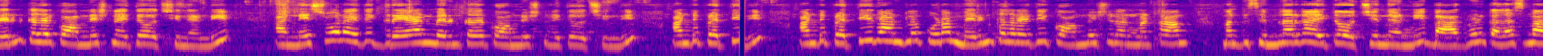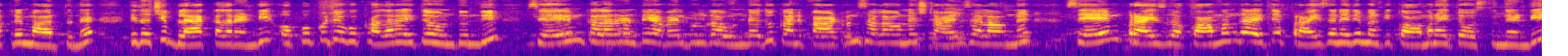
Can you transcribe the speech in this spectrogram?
maroon colour combination అయితే వచ్చిందండి. అండ్ నెక్స్ట్ వన్ అయితే grey and maroon colour combination అయితే వచ్చింది. అంటే ప్రతి అంటే ప్రతి దాంట్లో కూడా మెరూన్ కలర్ అయితే కాంబినేషన్ అన్నమాట. మనకి సిమిలర్గా అయితే వచ్చిందండి. బ్యాక్గ్రౌండ్ కలర్స్ మాత్రమే మారుతున్నాయి. ఇది వచ్చి బ్లాక్ కలర్ అండి. ఒక్కొక్కటి ఒక్కొక్క కలర్ అయితే ఉంటుంది. సేమ్ కలర్ అంటే అవైలబుల్గా ఉండదు. కానీ ప్యాటర్న్స్ ఎలా ఉన్నాయి స్టైల్స్ ఎలా ఉన్నాయి. సేమ్ ప్రైస్లో కామన్గా అయితే ప్రైస్ అనేది మనకి కామన్ అయితే వస్తుందండి.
